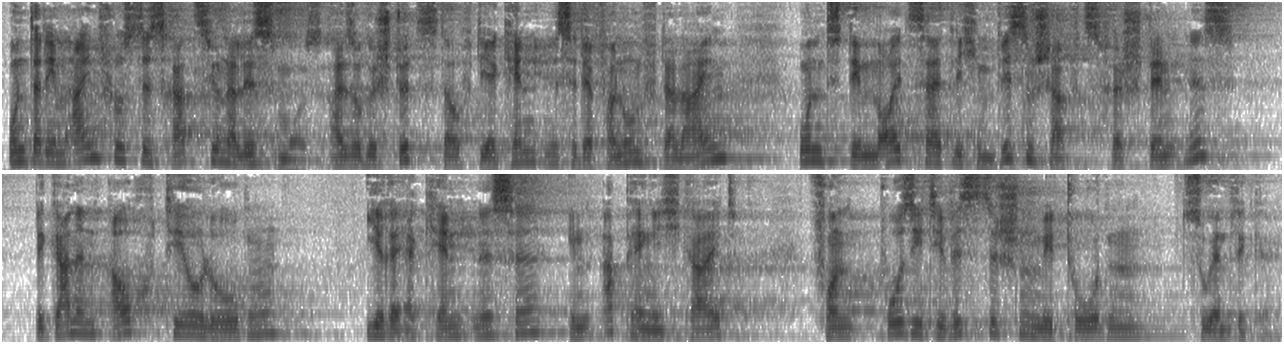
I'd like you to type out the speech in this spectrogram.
Unter dem Einfluss des Rationalismus, also gestützt auf die Erkenntnisse der Vernunft allein und dem neuzeitlichen Wissenschaftsverständnis, begannen auch Theologen ihre Erkenntnisse in Abhängigkeit von positivistischen Methoden zu entwickeln.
